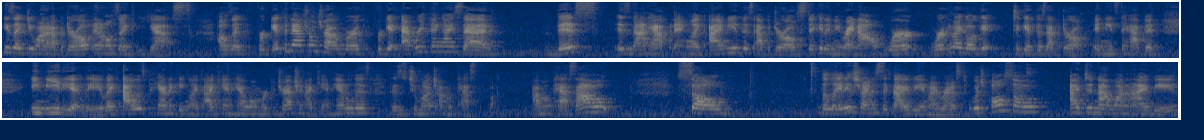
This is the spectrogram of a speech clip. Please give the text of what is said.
He's like, do you want an epidural? And I was like, yes. I was like, forget the natural childbirth, forget everything I said. This is not happening. Like I need this epidural. Stick it in me right now. Where where can I go get to get this epidural? It needs to happen immediately. Like I was panicking. Like I can't have one more contraction. I can't handle this. This is too much. I'm gonna pass the fuck. I'm gonna pass out. So the lady is trying to stick the IV in my wrist, which also I did not want an IV.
